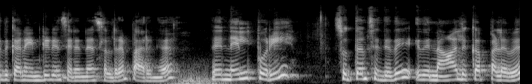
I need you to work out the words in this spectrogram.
இதுக்கான இன்க்ரீடியன்ஸ் என்னென்னு சொல்கிறேன் பாருங்கள் இது நெல் பொரி சுத்தம் செஞ்சது. இது நாலு கப் அளவு.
